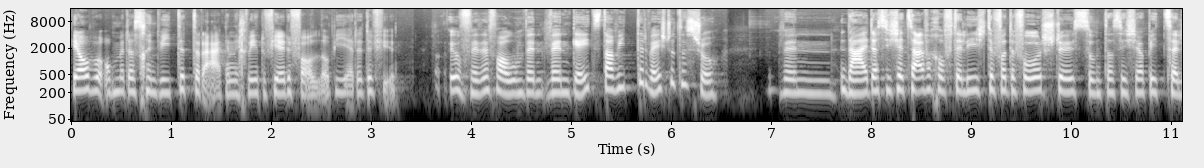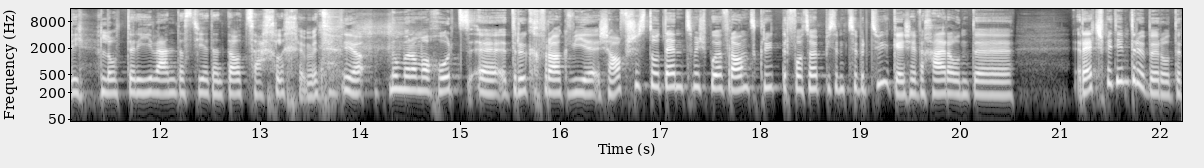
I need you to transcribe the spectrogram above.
ja, ob, ob wir das weitertragen können. Ich werde auf jeden Fall lobbyieren dafür. Auf jeden Fall. Und wenn, wenn geht es da weiter? Weißt du das schon? Wenn Nein, das ist jetzt einfach auf der Liste der Vorstöße und das ist ja ein bisschen Lotterie, wenn das die dann tatsächlich kommen. Ja, nur noch mal kurz äh, die Rückfrage, wie schaffst du es denn zum Beispiel Franz Grüter von so etwas zu überzeugen? Gehst du einfach her und äh, redest mit ihm darüber oder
